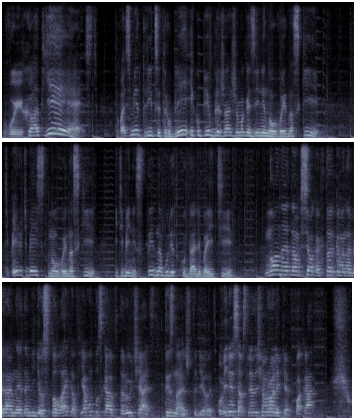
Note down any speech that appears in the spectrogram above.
Выход есть! Возьми 30 рублей и купи в ближайшем магазине новые носки. Теперь у тебя есть новые носки, и тебе не стыдно будет куда-либо идти. Ну а на этом все. Как только мы набираем на этом видео 100 лайков, я выпускаю вторую часть. Ты знаешь, что делать. Увидимся в следующем ролике. Пока. Фью.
